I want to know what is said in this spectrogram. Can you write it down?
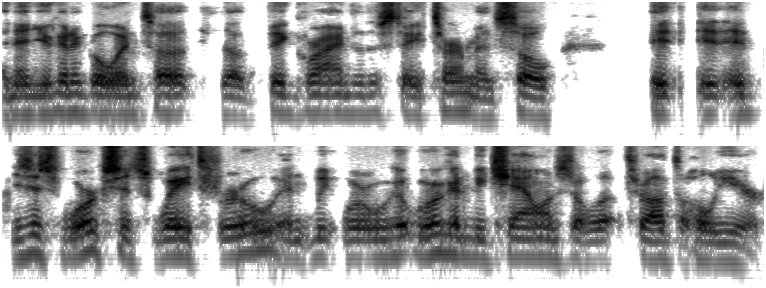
and then you're going to go into the big grind of the state tournament. So it it, it just works its way through, and we, we're we're going to be challenged throughout the whole year.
